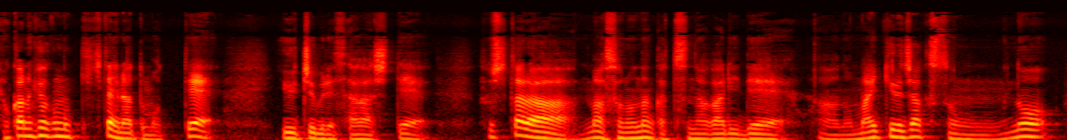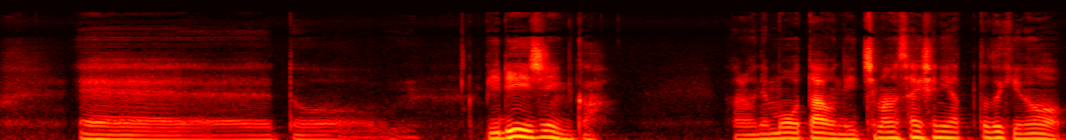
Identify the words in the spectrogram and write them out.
他の曲も聴きたいなと思って YouTube で探してそしたらまあそのなんかつながりであのマイケル・ジャクソンのえー、っと Billie Jean か。あのねモータウンで一番最初にやった時の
